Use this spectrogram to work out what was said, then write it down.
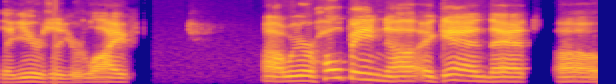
the years of your life. Uh, we were hoping, uh, again, that uh,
